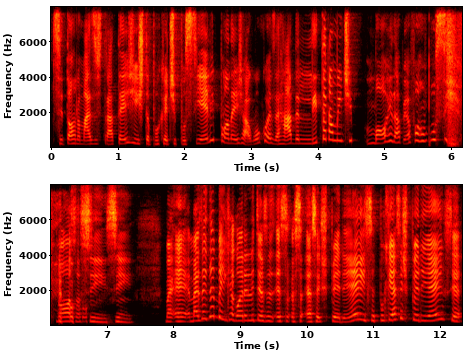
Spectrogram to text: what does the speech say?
se torna mais estrategista, porque, tipo, se ele planejar alguma coisa errada, ele literalmente morre da pior forma possível. Nossa, sim, sim. Mas, é, mas ainda bem que agora ele tem essa, essa, essa experiência, porque essa experiência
